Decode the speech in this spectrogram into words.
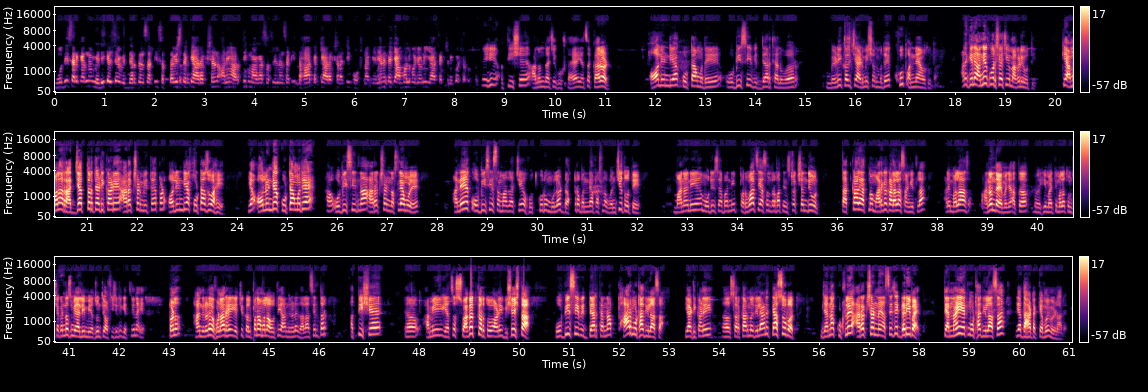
मोदी सरकारनं मेडिकलच्या विद्यार्थ्यांसाठी सत्तावीस टक्के आरक्षण आणि आर्थिक मागास असलेल्यांसाठी दहा टक्के आरक्षणाची घोषणा केली आणि त्याची अंमलबजावणी या शैक्षणिक वर्षात ही अतिशय आनंदाची गोष्ट आहे. याचं कारण ऑल इंडिया कोटामध्ये ओबीसी विद्यार्थ्यांवर मेडिकलच्या ॲडमिशनमध्ये खूप अन्याय होत होता. आणि गेल्या अनेक वर्षाची मागणी होती की आम्हाला राज्यात तर त्या ठिकाणी आरक्षण मिळतंय पण ऑल इंडिया कोटा जो आहे या ऑल इंडिया कोटामध्ये ओबीसीना आरक्षण नसल्यामुळे अनेक ओबीसी समाजाचे होतकुरू मुलं डॉक्टर बनण्यापासून वंचित होते. माननीय मोदी साहेबांनी परवाच या संदर्भात इन्स्ट्रक्शन देऊन तात्काळ यातनं मार्ग काढायला सांगितला आणि मला आनंद आहे. म्हणजे आता ही माहिती मला तुमच्याकडनंच मिळाली. मी अजून ती ऑफिशियली घेतली नाही पण हा निर्णय होणार आहे याची कल्पना मला होती. हा निर्णय झाला असेल तर अतिशय आम्ही याचं स्वागत करतो आणि विशेषतः ओबीसी विद्यार्थ्यांना फार मोठा दिलासा या ठिकाणी सरकारनं दिला. आणि त्याचसोबत ज्यांना कुठलंही आरक्षण नाही असे जे गरीब आहेत त्यांनाही एक मोठा दिलासा या दहा टक्क्यामुळे मिळणार आहे.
